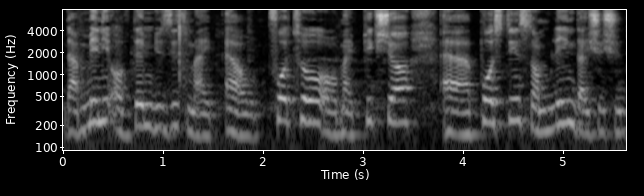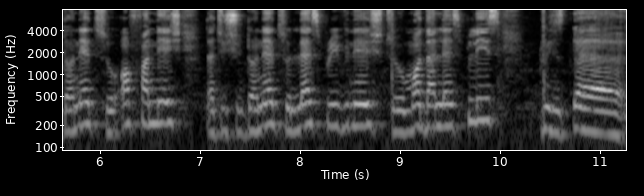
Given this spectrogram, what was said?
that many of them uses my uh, photo or my picture uh, posting some link that you should donate to orphanage that you should donate to less privileged to motherless. Please uh,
